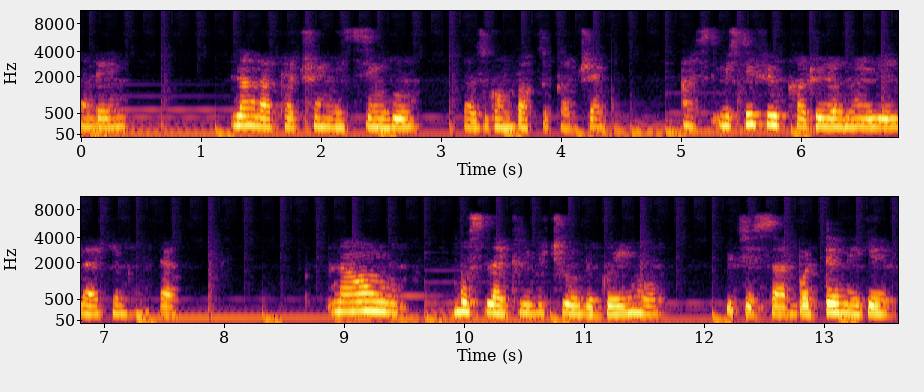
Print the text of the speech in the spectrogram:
and then now that Catherine is single, has gone back to Catherine. And we still feel Catherine does not really like him like that now most likely Ruchee will be going home, which is sad. But then again,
